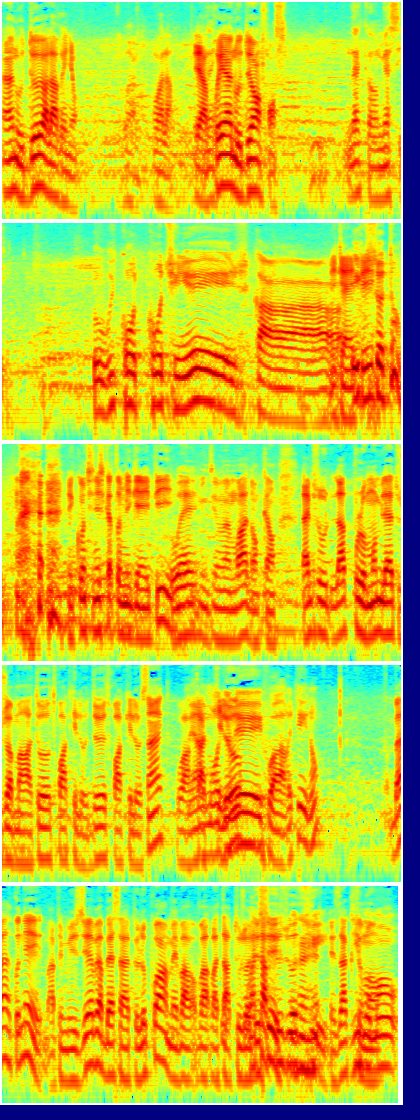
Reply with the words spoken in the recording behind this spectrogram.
un ou deux à La Réunion. Voilà. Voilà. Et après, un ou deux en France. D'accord, merci. Oui, con- continuer jusqu'à X temps. Il continue jusqu'à 3000 gains et puis, Ouais. il dit, même moi, donc, hein, là, là, pour le moment, il a toujours un marathon 3 kg 2, 3 kg 5, voire Mais à un 4 moment kg. donné, il faut arrêter, non? Ben, connais, ma puis mesure, va baisser un peu le poids, mais va, va, va taper toujours va dessus. taper toujours dessus. Du Exactement. moment,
